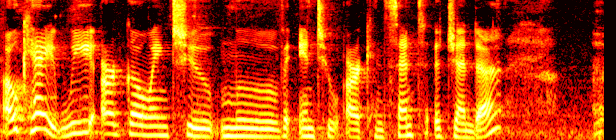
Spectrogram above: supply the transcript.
Okay, we are going to move into our consent agenda. Uh,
